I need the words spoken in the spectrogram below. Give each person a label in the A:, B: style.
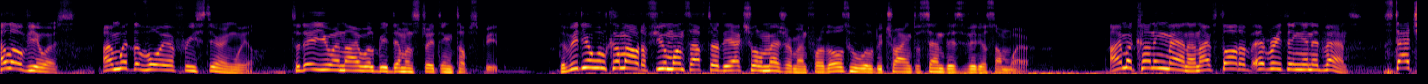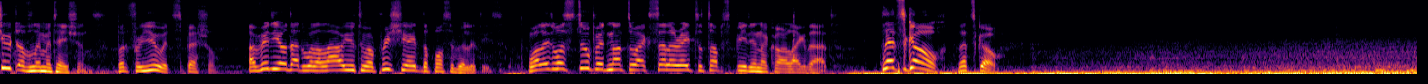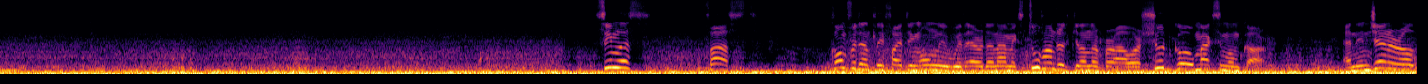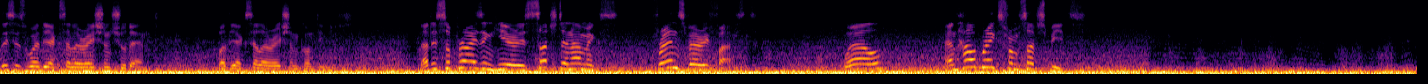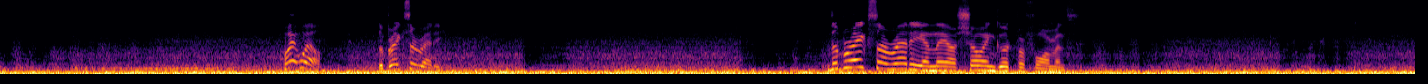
A: Hello viewers, I'm with the Voyah Free steering wheel. Today you and I will be demonstrating top speed. The video will come out a few months after the actual measurement for those who will be trying to send this video somewhere. I'm a cunning man and I've thought of everything in advance. Statute of limitations. But for you it's special. A video that will allow you to appreciate the possibilities. Well, it was stupid not to accelerate to top speed in a car like that. Let's go! Let's go! Seamless, fast, confidently fighting only with aerodynamics 200 km per hour should go maximum car. And in general, this is where the acceleration should end. But the acceleration continues. That is surprising here is such dynamics, friends very fast. Well, and how brakes from such speeds? Quite well. The brakes are ready. The brakes are ready and they are showing good performance.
